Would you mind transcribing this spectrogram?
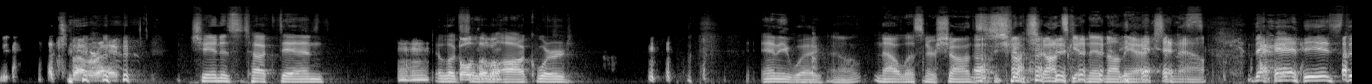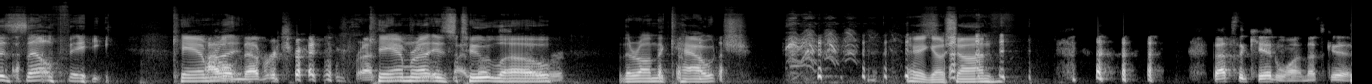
That's about right. Chin is tucked in. It looks Both a little awkward. Anyway, Now, now listener, Sean's Sean, Sean's getting in on the action now. that is the selfie. I Camera. will never try to impress. Camera you is too low. over. They're on the couch. There you go, Sean. That's the kid one. That's good.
